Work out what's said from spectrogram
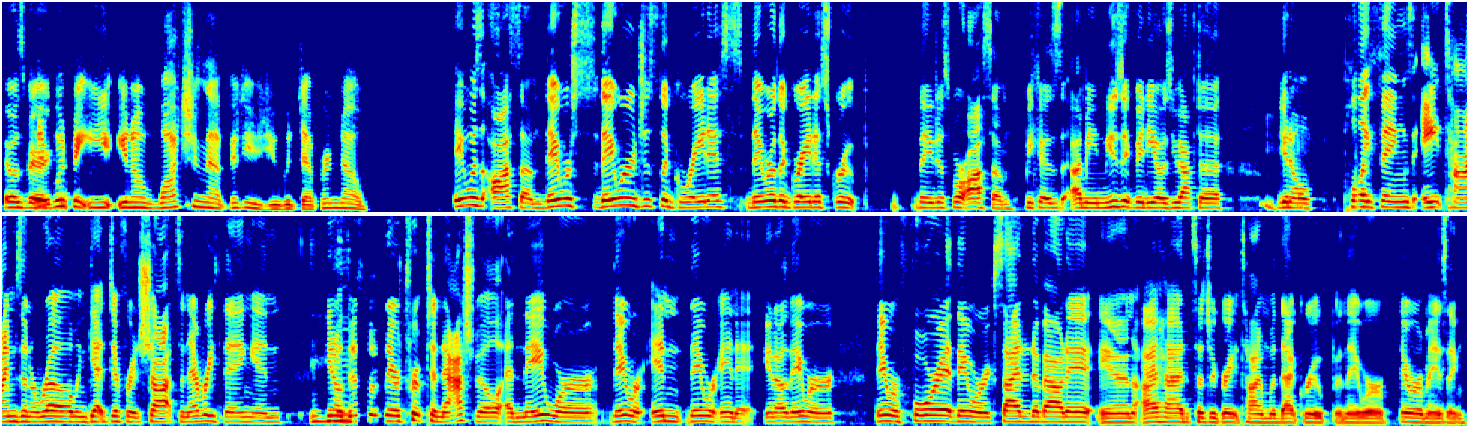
it was very it would cool. be. You, you know, watching that video, you would never know. It was awesome. They were they were just the greatest. They were the greatest group. They just were awesome because I mean, music videos you have to, you know, play things 8 times in a row and get different shots and everything and you know, Mhm. this was their trip to Nashville and they were they were in they were in it. You know, they were they were for it. They were excited about it and I had such a great time with that group and they were they were amazing.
